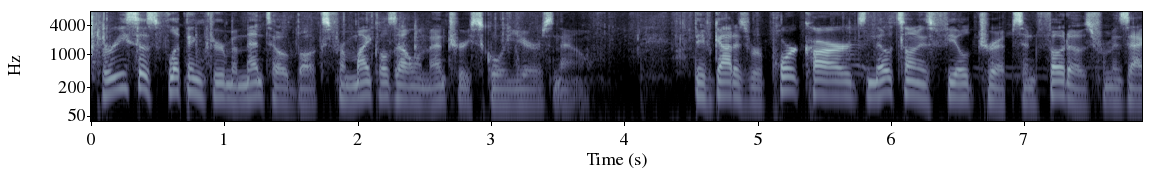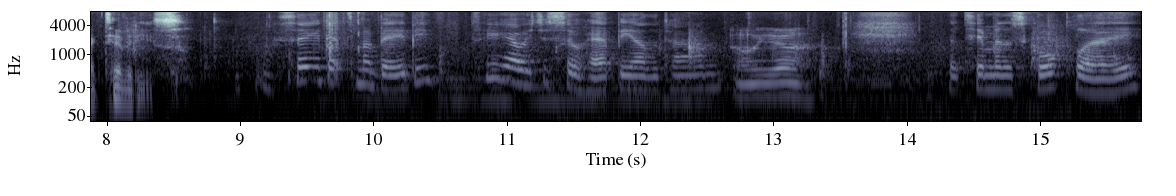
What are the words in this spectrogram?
Teresa's flipping through memento books from Michael's elementary school years now. They've got his report cards, notes on his field trips, and photos from his activities. See, that's my baby. See how he's just so happy all the time. Oh, yeah. That's him in a school play,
